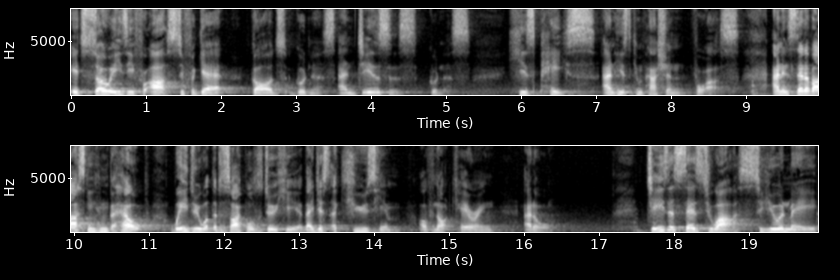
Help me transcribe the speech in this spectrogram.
it's so easy for us to forget God's goodness and Jesus' goodness, His peace and His compassion for us. And instead of asking Him for help, we do what the disciples do here. They just accuse Him of not caring at all. Jesus says to us, to you and me,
